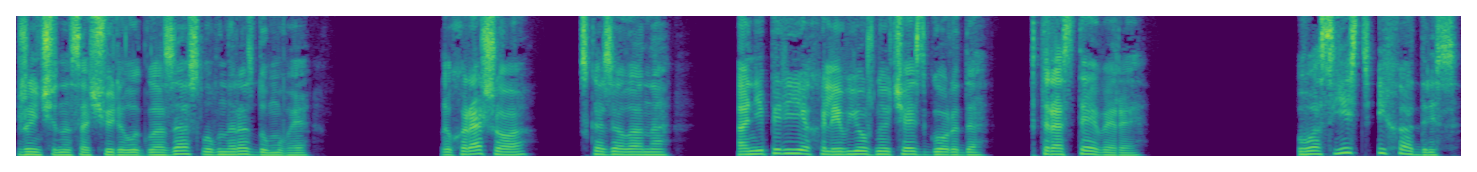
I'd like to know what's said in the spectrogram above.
Женщина сощурила глаза, словно раздумывая. «Ну хорошо», — сказала она. «Они переехали в южную часть города, в Трастевере. У вас есть их адрес?»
